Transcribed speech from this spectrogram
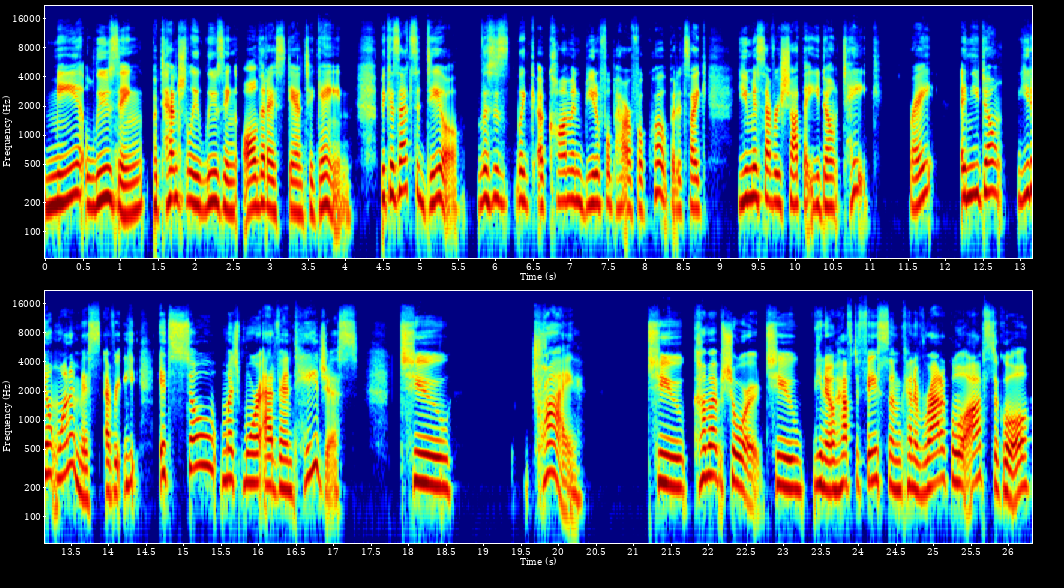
me losing, potentially losing all that I stand to gain? Because that's the deal. This is like a common, beautiful, powerful quote, but it's like you miss every shot that you don't take, right? And you don't you don't want to miss every it's so much more advantageous to try to come up short to you know have to face some kind of radical obstacle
